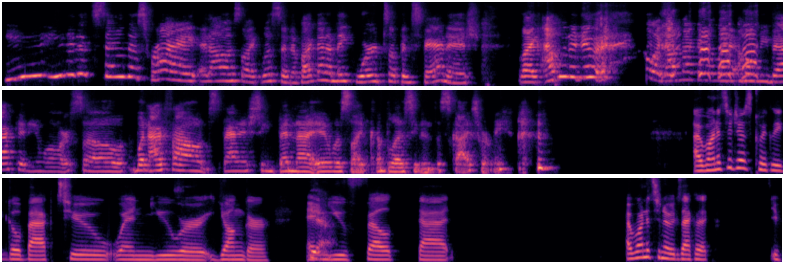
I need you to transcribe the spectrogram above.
you, you didn't say this right. And I was like, listen, if I got to make words up in Spanish, like I'm going to do it. like I'm not gonna let it hold me back anymore. So when I found Spanish Sin Pena, it was like a blessing in disguise for me. I wanted to just quickly go back to when you were younger and yeah. you felt that I wanted to know exactly like, if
